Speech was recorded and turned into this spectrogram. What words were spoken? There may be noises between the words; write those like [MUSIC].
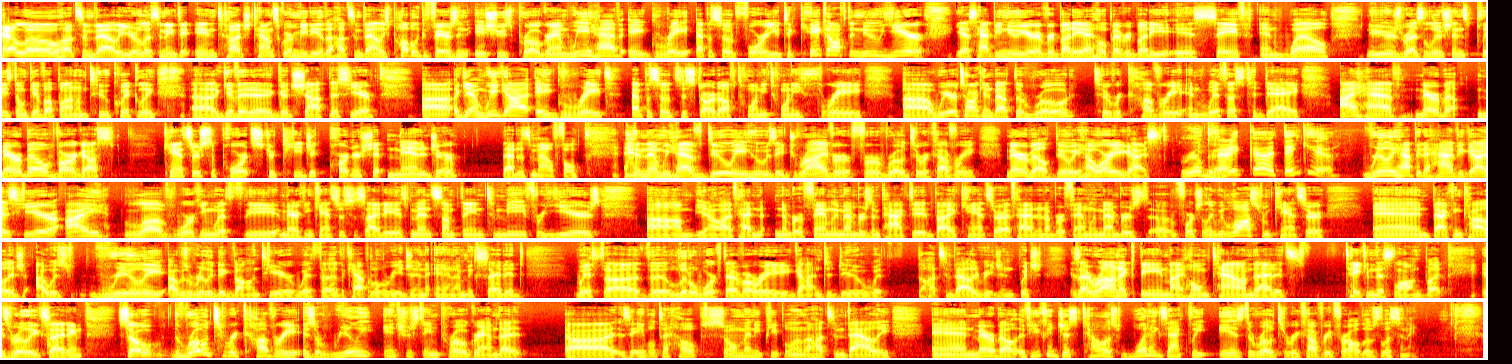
Hello, Hudson Valley. You're listening to In Touch, Town Square Media, the Hudson Valley's public affairs and issues program. We have a great episode for you to kick off the new year. Yes, Happy New Year, everybody. I hope everybody is safe and well. New Year's resolutions, please don't give up on them too quickly. Uh, give it a good shot this year. Uh, again, we got a great episode to start off 2023. Uh, we are talking about the road to recovery, and with us today, I have Maribel, Maribel Vargas, Cancer Support Strategic Partnership Manager. That is a mouthful. And then we have Dewey, who is a driver for Road to Recovery. Maribel, Dewey, how are you guys? Real good. Very good. Thank you. Really happy to have you guys here. I love working with the American Cancer Society. It's meant something to me for years. Um, you know, I've had a number of family members impacted by cancer. I've had a number of family members, uh, unfortunately, we lost from cancer. And back in college, I was really, I was a really big volunteer with uh, the Capital Region, and I'm excited with uh, the little work that I've already gotten to do with the Hudson Valley region, which is ironic being my hometown that it's taken this long, but it's really exciting. So, the Road to Recovery is a really interesting program that uh, is able to help so many people in the Hudson Valley. And Maribel, if you could just tell us what exactly is the Road to Recovery for all those listening.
